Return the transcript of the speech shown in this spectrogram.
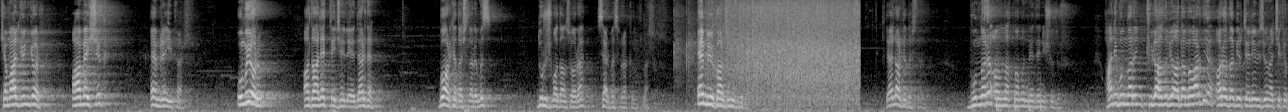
Kemal Güngör, Ahmet Şık, Emre İper. Umuyorum adalet tecelli eder de bu arkadaşlarımız duruşmadan sonra serbest bırakılırlar. En büyük arzumuz budur. Değerli arkadaşlar, bunları anlatmamın nedeni şudur. Hani bunların külahlı bir adamı vardı ya arada bir televizyona çıkıp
